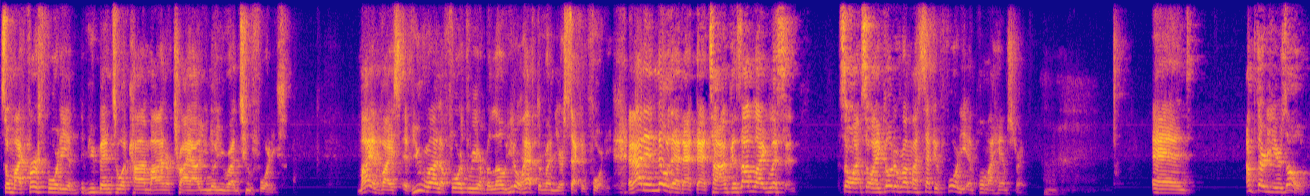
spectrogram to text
So my first 40, if you've been to a combine or tryout, you know you run two 40s my advice if you run a 4-3 or below you don't have to run your second 40 and i didn't know that at that time because i'm like listen. So I, so I go to run my second 40 and pull my hamstring. Hmm. And i'm 30 years old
